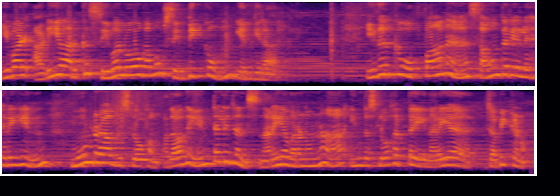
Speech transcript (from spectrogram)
இவள் அடியார்க்கு சிவலோகமும் சித்திக்கும் என்கிறார். இதற்கு ஒப்பான சௌந்தரிய லஹரியின் மூன்றாவது ஸ்லோகம் அதாவது இன்டெலிஜென்ஸ் நிறைய வரணும்னா இந்த ஸ்லோகத்தை நிறைய ஜபிக்கணும்.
